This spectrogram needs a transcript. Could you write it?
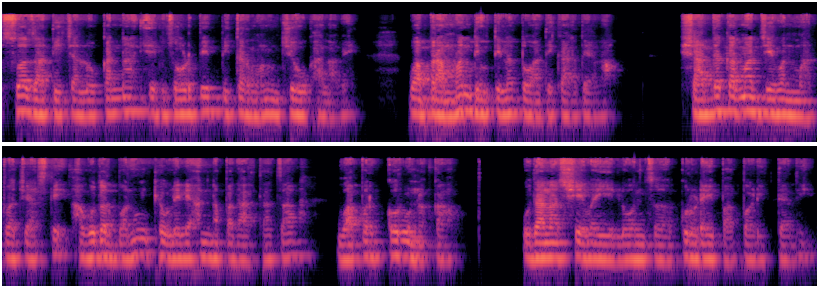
स्वजातीच्या लोकांना एक जोडपे पितर म्हणून जीव घालावे वा ब्राह्मण देवतेला तो अधिकार द्यावा. श्राद्धकर्मात जेवण महत्त्वाचे असते. अगोदर बनवून ठेवलेल्या अन्न पदार्थाचा वापर करू नका. उदाहरणार्थ शेवई लोणचं कुरडई पापड इत्यादी.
